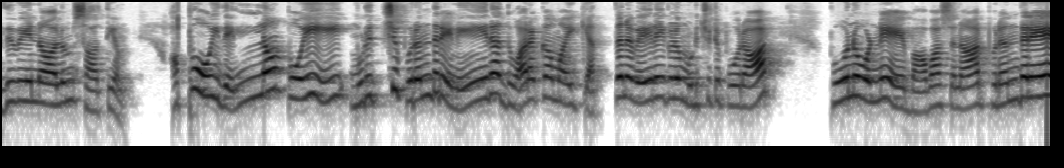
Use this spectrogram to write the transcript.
எது வேணாலும் சாத்தியம். அப்போ இதெல்லாம் போய் முடிச்சு புரந்தரே நேராக துவாரகா மாய்க்கு அத்தனை வேலைகளும் முடிச்சுட்டு போறார். போன உடனே பாபா சொன்னார் புரந்தரே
